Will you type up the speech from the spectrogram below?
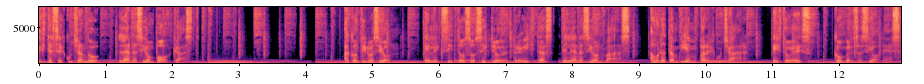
Estás escuchando La Nación Podcast. A continuación, el exitoso ciclo de entrevistas de La Nación Más, ahora también para escuchar. Esto es Conversaciones.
